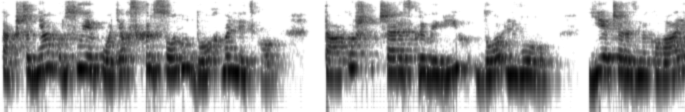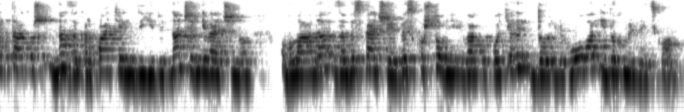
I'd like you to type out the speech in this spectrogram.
Так, щодня курсує потяг з Херсону до Хмельницького, також через Кривий Ріг до Львову. Є через Миколаїв. Також на Закарпаття люди їдуть на Чернівеччину. Влада забезпечує безкоштовні евакопотяги до Львова і до Хмельницького.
